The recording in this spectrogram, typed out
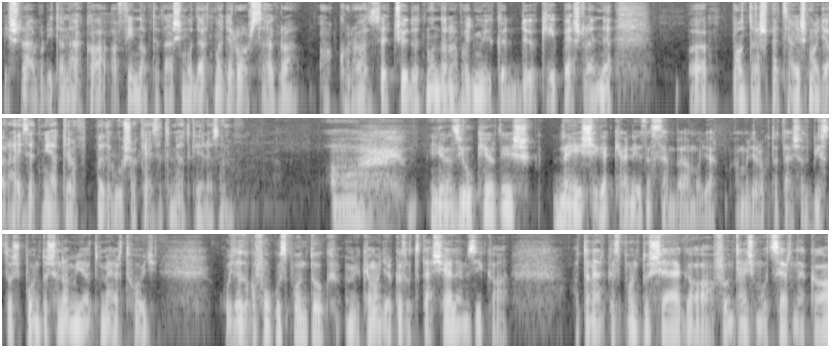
és ráborítanák a, a finn oktatási modellt Magyarországra, akkor az csődöt mondana, vagy működőképes lenne pont a speciális magyar helyzet miatt, a pedagógusok helyzet miatt kérdezem. A, igen, ez jó kérdés. Nehézségekkel nézne szembe a magyar, a magyar oktatás, az biztos. Pontosan amiatt, mert hogy, hogy azok a fókuszpontok, amik a magyar közoktatás jellemzik, a, a tanárközpontuság, a frontális módszernek a,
